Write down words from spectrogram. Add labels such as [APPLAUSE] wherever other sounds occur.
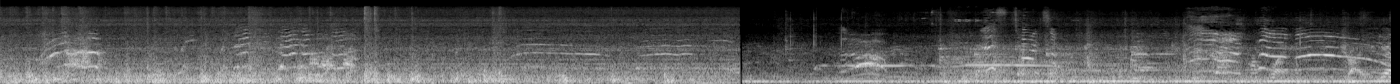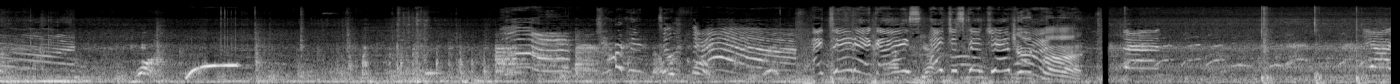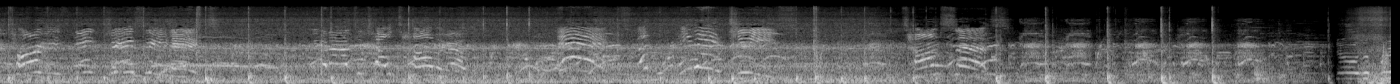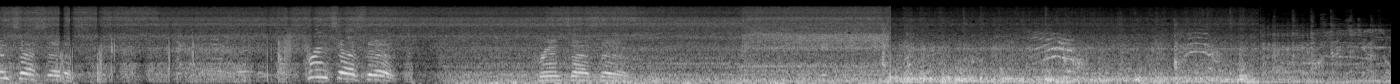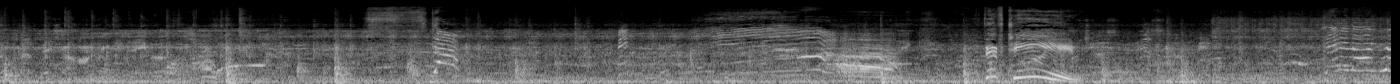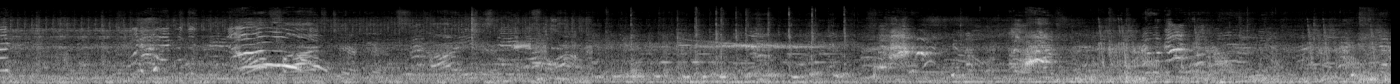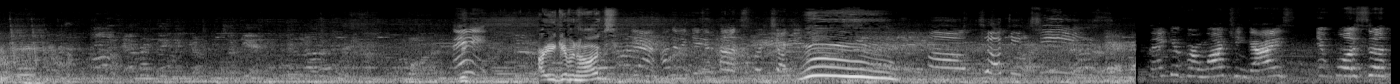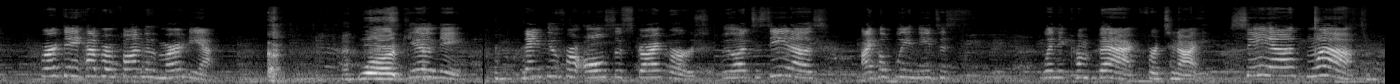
This time's a... Oh, come on! Try again. One. Ah, Jordan, too fast! I did it, guys! I just jackpot! Jackpot! Then... Yeah, Tom is Nick chasing it! We're gonna have to tell Tom about it. Hey! Stop eating cheese! Tom says... Show the princesses! Princesses! Princesses! Are you giving hugs? Yeah, I'm gonna give hugs for Chucky. Woo! Oh, Chucky for watching, guys. It was a birthday Happy Fun with Murdia. [COUGHS] What? Excuse me. Thank you for all subscribers. We want to see us. I hope we need to when it come back for tonight. See ya. Mwah.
